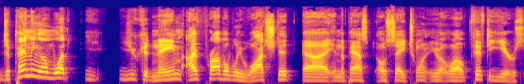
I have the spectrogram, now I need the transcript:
depending on what y- you could name, I've probably watched it uh, in the past, oh, say twenty, well, fifty years.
